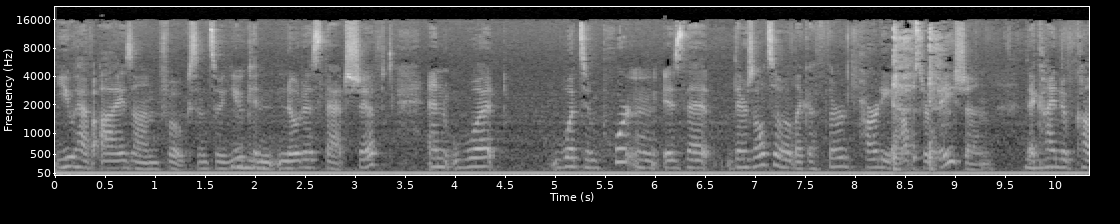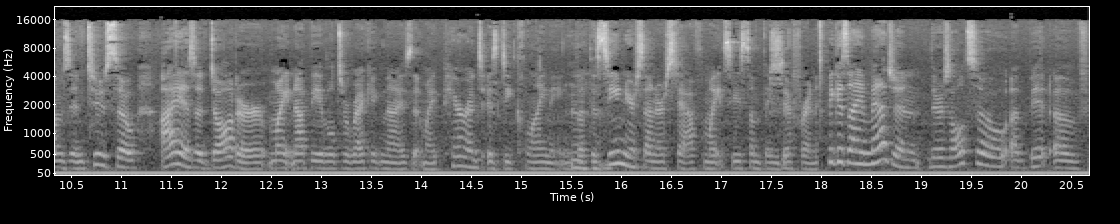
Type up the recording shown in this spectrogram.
you have eyes on folks and so you mm-hmm. can notice that shift and what what's important is that there's also like a third party observation that mm-hmm. kind of comes in too. So I as a daughter might not be able to recognize that my parent is declining, but the mm-hmm. senior center staff might see something different. Because I imagine there's also a bit of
